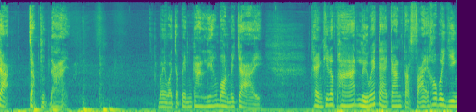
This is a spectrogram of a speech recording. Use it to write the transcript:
จะจับจุดได้ ไม่ว่าจะเป็นการเลี้ยงบอลไปจ่าย แทงคิลพาร์ตหรือแม้แต่การตัดซ้ายเข้าไปยิง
